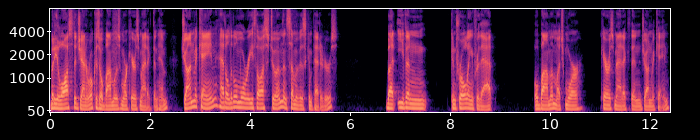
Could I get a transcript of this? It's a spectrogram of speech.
But he lost the general because Obama was more charismatic than him. John McCain had a little more ethos to him than some of his competitors. But even controlling for that, Obama much more charismatic than John McCain.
